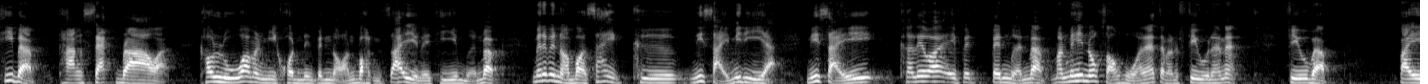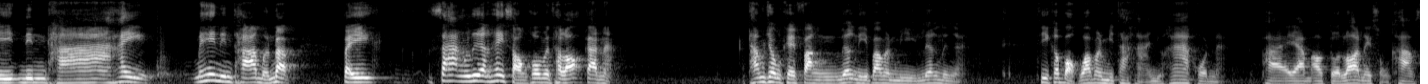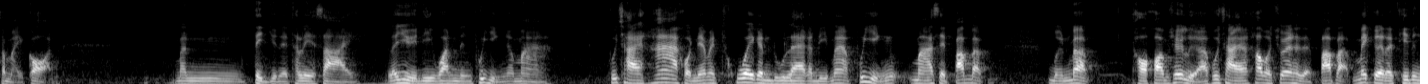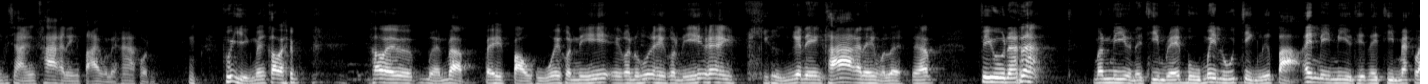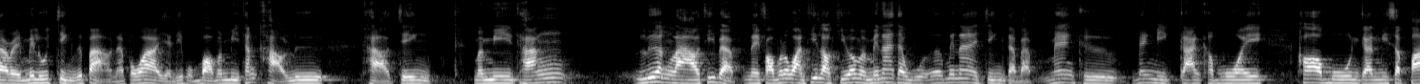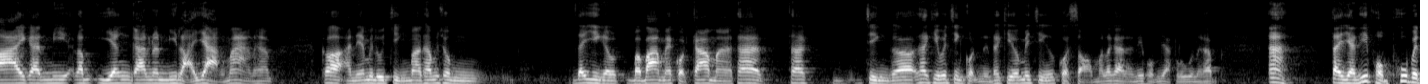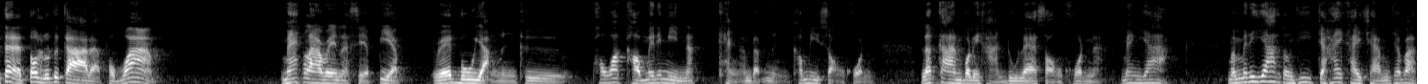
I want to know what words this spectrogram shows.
ที่แบบทางแซคบราวน์อะเขารู้ว่ามันมีคนหนึงเป็นหนอนบ่อนไส้อยู่ในทีมเหมือนแบบ ไม่ได้เป็นหนอนบ่อนไส้คือนิสัยไม่ดีอะนิสัยเขาเรียกว่าไอ้เป็นเป็นเหมือนแบบมันไม่ใช่นกสองหัวนะแต่มันฟิลนั้นอะฟิลแบบไปนินทาให้ไม่ให้นินทาเหมือนแบบ ไปสร้างเรื่องให้สองคนมันทะเลาะกันอะท่านผู้ชมเคยฟังเรื่องนี้ป่ะมันมีเรื่องหนึ่งอะ ที่เขาบอกว่ามันมีทหารอยู่ 5 คนอะพยายามเอาตัวรอดในสงครามสมัยก่อน มันติดอยู่ในทะเลทราย แล้วอยู่ดีวันหนึ่งผู้หญิงมา ผู้ชาย 5 คนนี้มันช่วยกันดูแลกันดีมาก ผู้หญิงมาเสร็จปั๊บแบบเหมือนแบบขอความช่วยเหลือ ผู้ชายก็เข้ามาช่วยเสร็จปั๊บอะไม่เกินอาทิตย์หนึ่งผู้ชายก็ฆ่ากันเองตายหมดเลยห้าคน ผู้หญิงแม่งเข้าไปเข้าไปเหมือนแบบไปเป่าหูไอ้คนนี้ไอ้คนนู้นไอ้คนนี้แม่งขึงกันเองฆ่ากันเองหมดเลยนะครับฟิลนั้นอะ มันมีอยู่ในทีมเรดบูไม่รู้จริงหรือเปล่าไอ้ยไม่มีอยู่ในทีมแมคลาเรนไม่รู้จริงหรือเปล่านะ เพราะว่าอย่างที่ผมบอกมันมีทั้งข่าวลือข่าวจริง มันมีทั้งเรื่องราวที่แบบในฟอร์มูล่าวันที่เราคิดว่ามันไม่น่าจะเวิร์กไม่น่าจริง แต่แบบแม่งคือแม่งมีการขโมยข้อมูลกันมีสปายกันมีลำเอียงกันมันมีหลายอย่างมากนะครับ ก็อันนี้ไม่รู้จริงมาท่านผู้ชมได้ยินกันมาบ้างไหมกด9มา ถ้าถ้าจริงก็ถ้าคิดว่าจริงกดหนึ่งถ้าคิดว่าไม่จริงก็กด 2 มาแล้วกัน อันนี้ผมอยากรู้นะครับ อะแต่อย่างที่ผมพูดไปตั้งแต่ต้นฤดูกาลอะผมว่าแมคลาเรนเสียเปรียบเรดบูอย่างหนึ่งคือ เพราะว่าเขาไม่ได้มีนักแข่งอันดับหนึ่งเขามี 2 คน แล้วการบริหารดูแล 2 คนน่ะแม่งยาก มันไม่ได้ยากตรงที่จะให้ใครแชมป์ใช่ป่ะ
